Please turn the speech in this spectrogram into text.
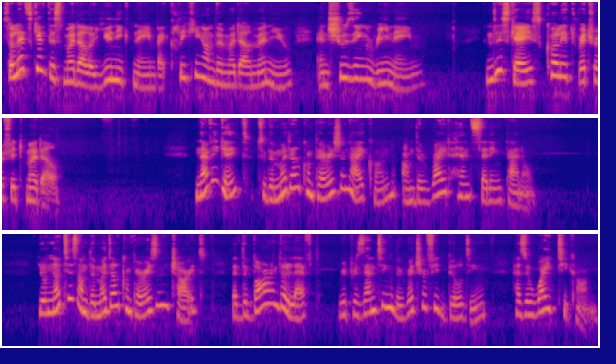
so let's give this model a unique name by clicking on the model menu and choosing rename. In this case, call it retrofit model. Navigate to the model comparison icon on the right-hand setting panel. You'll notice on the model comparison chart that the bar on the left representing the retrofit building has a white tick on.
